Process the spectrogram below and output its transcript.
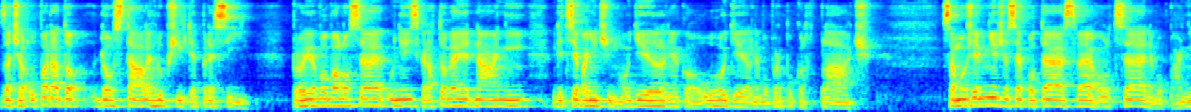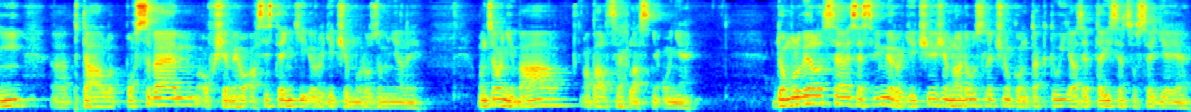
Začal upadat do, do stále hlubších depresí. Projevovalo se u něj zkratové jednání, kdy třeba něčím hodil, někoho uhodil nebo propukl v pláč. Samozřejmě, že se poté své holce nebo paní eh, ptal po svém, ovšem jeho asistenti i rodiče mu rozuměli. On se o ní bál a bál se vlastně o ně. Domluvil se se svými rodiči, že mladou slečnu kontaktují a zeptají se, co se děje.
